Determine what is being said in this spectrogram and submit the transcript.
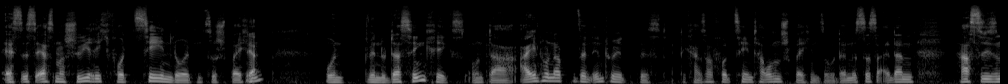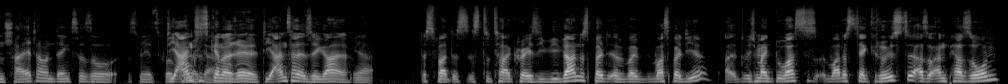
Es ist erstmal schwierig, vor zehn Leuten zu sprechen. Und wenn du das hinkriegst und da 100% Intuit bist, dann kannst du auch vor 10.000 sprechen. So. Dann ist das, dann hast du diesen Schalter und denkst dir so, ist mir jetzt Die vollkommen Angst ist egal. generell, die Anzahl ist egal. Ja. Das war, das ist total crazy. Wie war das bei, äh, bei was bei dir? Also Ich meine, du hast, war das der größte, also an Personen,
